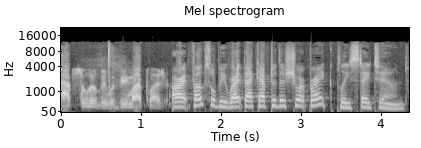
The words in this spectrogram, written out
Absolutely, would be my pleasure. All right, folks, we'll be right back after this short break. Please stay tuned.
